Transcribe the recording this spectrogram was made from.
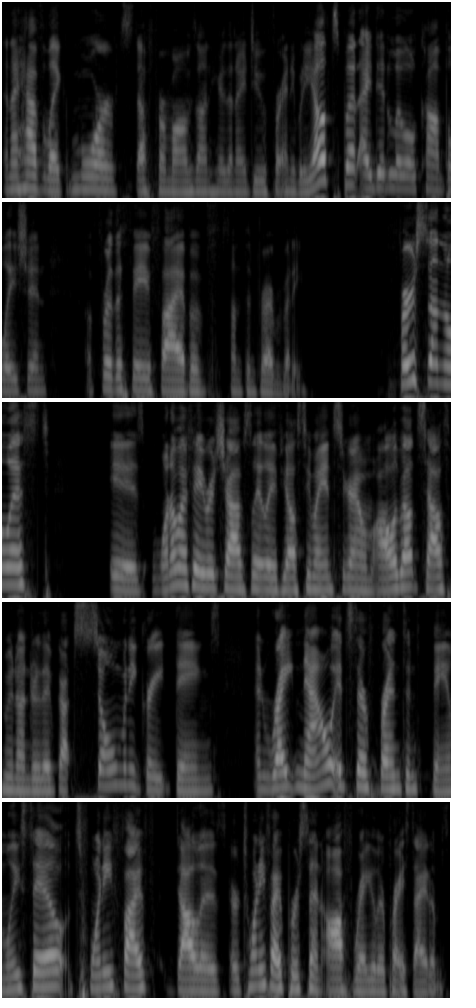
And i have like more stuff for moms on here than i do for anybody else but i did a little compilation for the Fave Five of something for everybody. First on the list is one of my favorite shops lately. If y'all see my Instagram, I'm all about South Moon Under. They've got so many great things. And right now, it's their friends and family sale $25 or 25% off regular priced items.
